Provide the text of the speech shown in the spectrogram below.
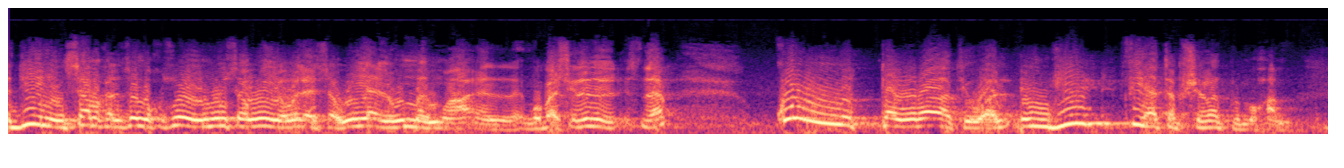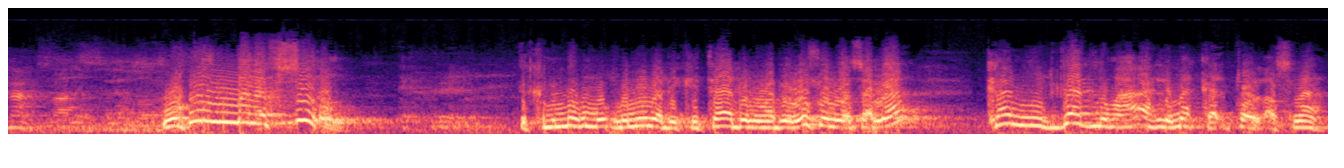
دين سبق الانسان خصوصا الموسوية والعيسوية اللي هم المباشرين للإسلام كل التوراة والإنجيل فيها تبشيرات بمحمد وهم نفسهم منهم مؤمنين بكتاب وبرسل وسماء كانوا يتجادلوا مع أهل مكة بتوع الأصنام.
